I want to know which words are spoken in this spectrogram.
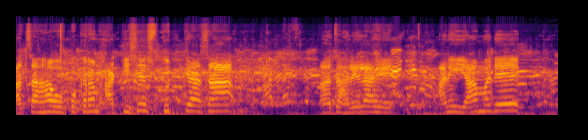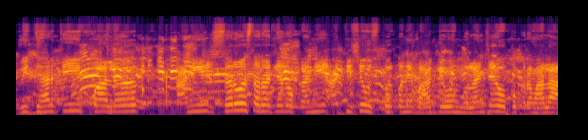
आजचा हा उपक्रम अतिशय स्तुत्य असा झालेला आहे. आणि यामध्ये विद्यार्थी पालक आणि सर्व स्तरातल्या लोकांनी अतिशय उत्स्फूर्तपणे भाग घेऊन मुलांच्या या उपक्रमाला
